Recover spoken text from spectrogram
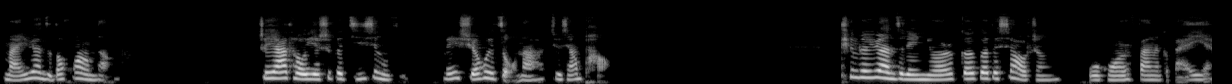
满院子的晃荡。这丫头也是个急性子，没学会走呢就想跑。听着院子里女儿咯咯的笑声，吴红儿翻了个白眼。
